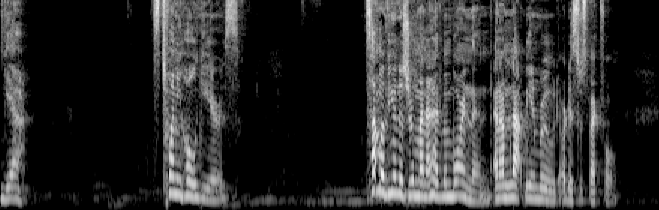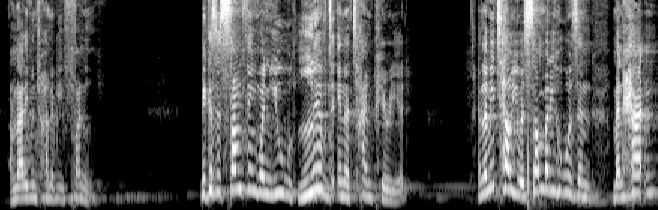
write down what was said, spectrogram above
Yeah. It's 20 whole years. Some of you in this room might not have been born then, and I'm not being rude or disrespectful. I'm not even trying to be funny. Because it's something when you lived in a time period. And let me tell you, as somebody who was in Manhattan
